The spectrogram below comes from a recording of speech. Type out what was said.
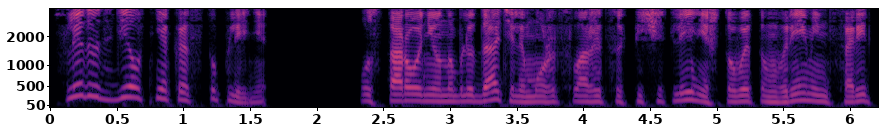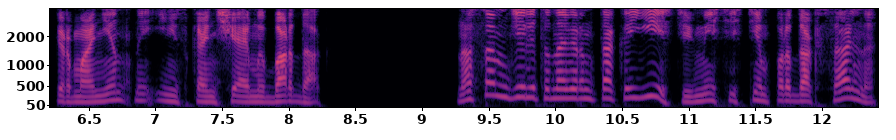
Следует сделать некое отступление. У стороннего наблюдателя может сложиться впечатление, что в этом времени царит перманентный и нескончаемый бардак. На самом деле это, наверное, так и есть, и вместе с тем парадоксально,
